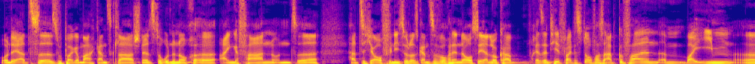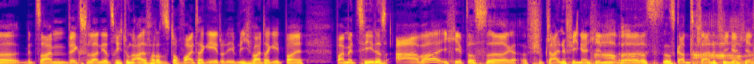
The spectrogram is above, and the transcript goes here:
Und er hat's äh, super gemacht, ganz klar. Schnellste Runde noch äh, eingefahren und äh, hat sich ja auch, finde ich, so das ganze Wochenende auch sehr locker präsentiert. Vielleicht ist doch was abgefallen ähm, bei ihm äh, mit seinem Wechsel dann jetzt Richtung Alpha, dass es doch weitergeht und eben nicht weitergeht bei, bei Mercedes. Aber ich gebe das äh, kleine Fingerchen, aber, äh, das, das ganz kleine aber, Fingerchen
